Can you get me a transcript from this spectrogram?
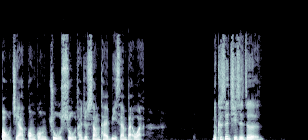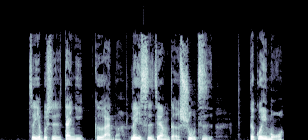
报价光光住宿他就上台币三百万。那可是其实这这也不是单一个案啊，类似这样的数字的规模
